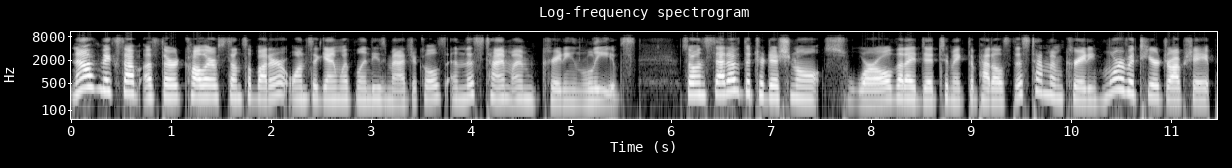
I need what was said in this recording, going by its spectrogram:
Now I've mixed up a third color of stencil butter, once again with Lindy's Magicals, and this time I'm creating leaves. So instead of the traditional swirl that I did to make the petals, this time I'm creating more of a teardrop shape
